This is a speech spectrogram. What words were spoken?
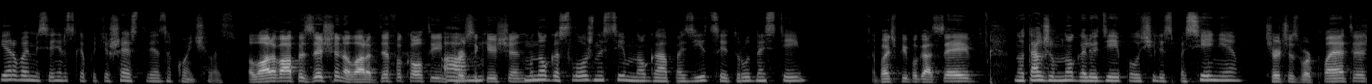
первое миссионерское путешествие закончилось. A lot of opposition, a lot of difficulty, А, м- persecution. Много сложностей, много оппозиции, трудностей. A bunch of people got saved. Но также много людей получили спасение, Churches were planted.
